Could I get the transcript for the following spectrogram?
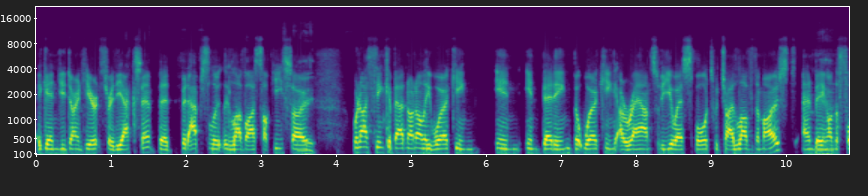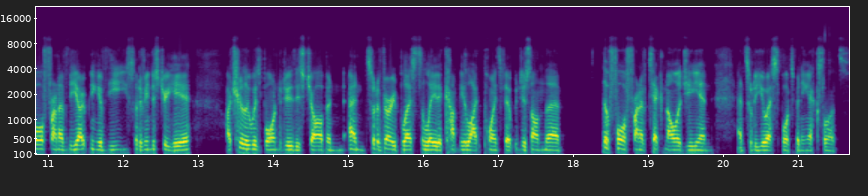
Again, you don't hear it through the accent, but but absolutely love ice hockey. So right. when I think about not only working in in betting, but working around sort of US sports, which I love the most, and being on the forefront of the opening of the sort of industry here, I truly was born to do this job and and sort of very blessed to lead a company like PointsBet, which is on the the forefront of technology and and sort of US sports betting excellence.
